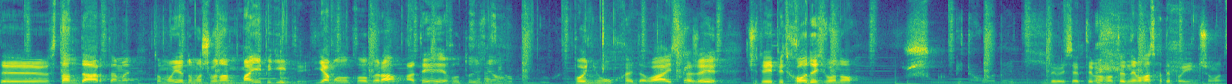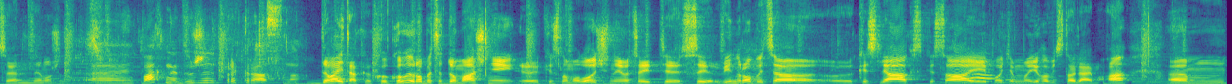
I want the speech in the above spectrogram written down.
е, стандартами. Тому я думаю, що воно має підійти. Я молоко обирав, а ти готуй з Зараз нього. його понюхаю. Понюхай, давай, скажи, чи тобі підходить воно. Дивися, ти могла ти не могла сказати по-іншому. Це неможливо. Е, пахне дуже прекрасно. Давай так, коли робиться домашній е, кисломолочний оцей те, сир, він робиться е, кисляк, скисає, і потім ми його відставляємо. А ем,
